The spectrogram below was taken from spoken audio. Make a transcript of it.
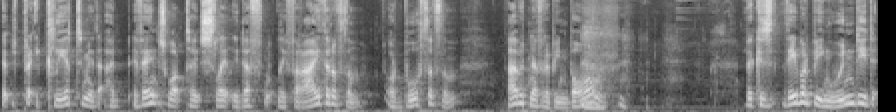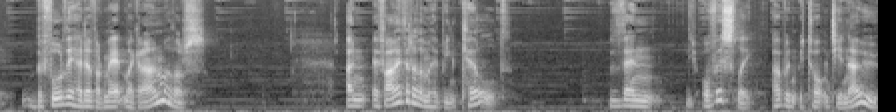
it was pretty clear to me that had events worked out slightly differently for either of them or both of them, I would never have been born. because they were being wounded before they had ever met my grandmothers. And if either of them had been killed, then obviously I wouldn't be talking to you now.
